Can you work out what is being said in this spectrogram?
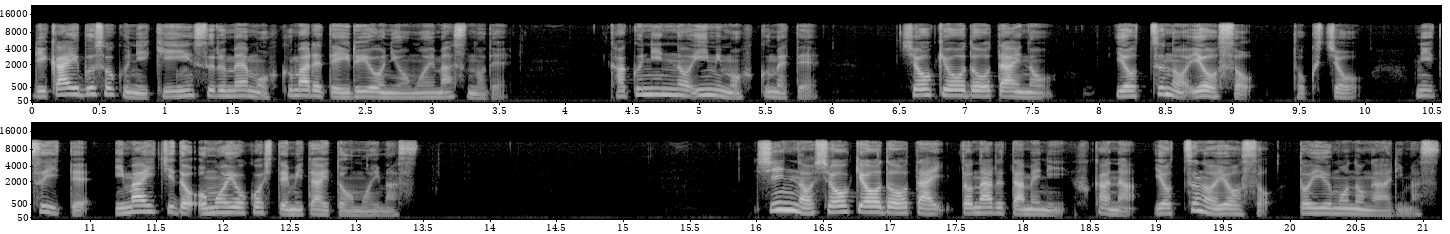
理解不足に起因する面も含まれているように思えますので確認の意味も含めて小共同体の4つの要素特徴について今一度思い起こしてみたいと思います。真の小共同体となるために不可な4つの要素というものがあります。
